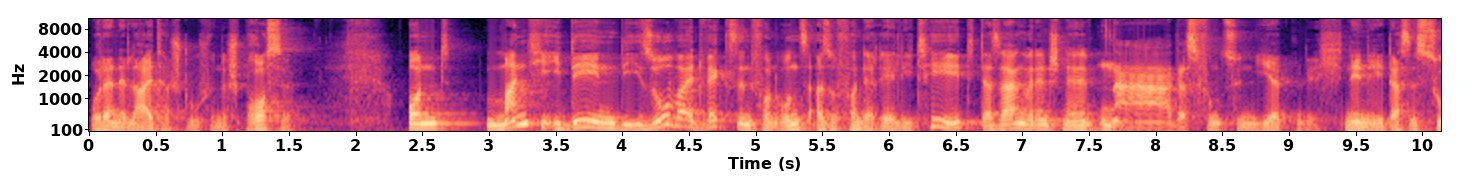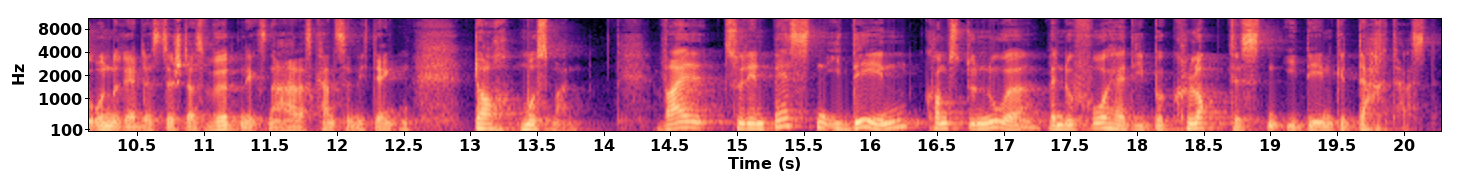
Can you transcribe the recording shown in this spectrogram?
oder eine Leiterstufe, eine Sprosse. Und manche Ideen, die so weit weg sind von uns, also von der Realität, da sagen wir dann schnell, na, das funktioniert nicht. Nee, nee, das ist zu unrealistisch, das wird nichts. Na, das kannst du nicht denken. Doch, muss man. Weil zu den besten Ideen kommst du nur, wenn du vorher die beklopptesten Ideen gedacht hast.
